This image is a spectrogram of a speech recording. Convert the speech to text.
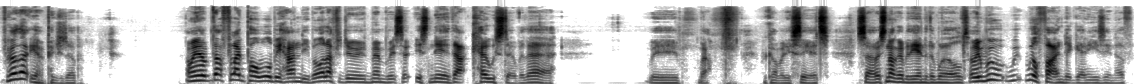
I Forgot that. Yeah, I picked it up. I mean, that flagpole will be handy, but all I have to do is remember it's it's near that coast over there. We well, we can't really see it. So it's not going to be the end of the world. I mean, we'll, we'll find it again easy enough.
